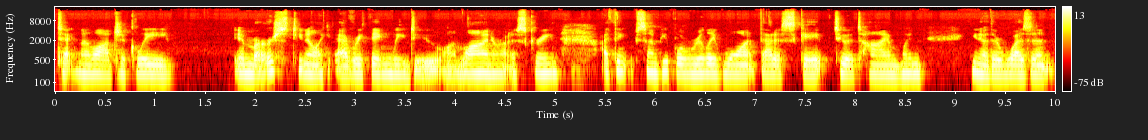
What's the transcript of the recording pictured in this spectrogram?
technologically immersed, you know, like everything we do online or on a screen. I think some people really want that escape to a time when, you know, there wasn't,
